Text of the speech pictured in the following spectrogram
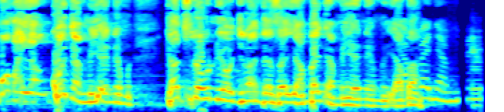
mɔmɔ yɛ nkɔ nyame anim. Ka kyerɛ wo nua ogyina nkyɛn sɛ yaba nyame anim. Yaba.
